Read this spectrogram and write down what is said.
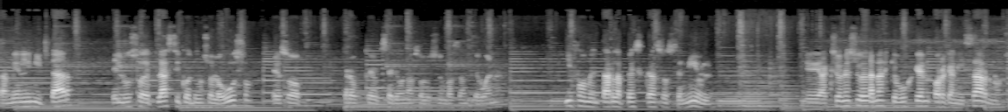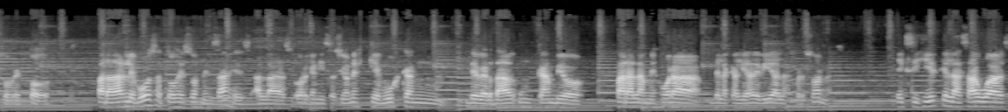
También limitar el uso de plásticos de un solo uso, eso creo que sería una solución bastante buena, y fomentar la pesca sostenible. Eh, acciones ciudadanas que busquen organizarnos sobre todo, para darle voz a todos esos mensajes, a las organizaciones que buscan de verdad un cambio para la mejora de la calidad de vida de las personas. Exigir que las aguas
